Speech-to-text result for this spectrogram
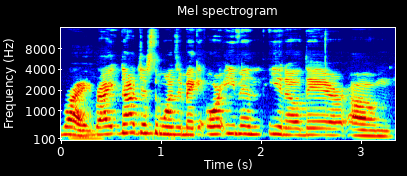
Right, right. Not just the ones that make it, or even you know their um,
